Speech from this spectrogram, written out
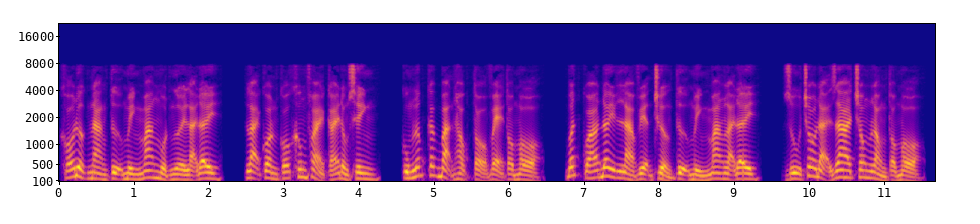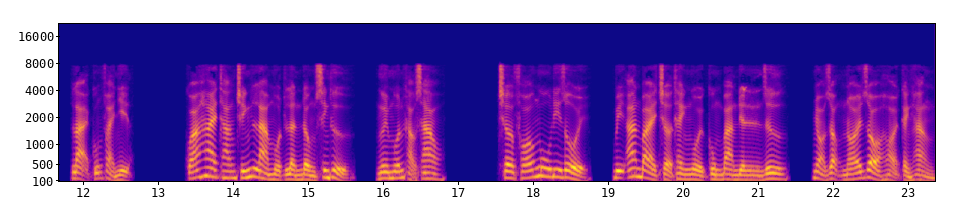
Khó được nàng tự mình mang một người lại đây, lại còn có không phải cái đồng sinh, cùng lớp các bạn học tỏ vẻ tò mò, bất quá đây là viện trưởng tự mình mang lại đây, dù cho đại gia trong lòng tò mò, lại cũng phải nhịn. Quá hai tháng chính là một lần đồng sinh thử, ngươi muốn khảo sao. Chờ phó ngu đi rồi, bị an bài trở thành ngồi cùng bàn điền dư, nhỏ giọng nói dò hỏi cảnh hằng,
